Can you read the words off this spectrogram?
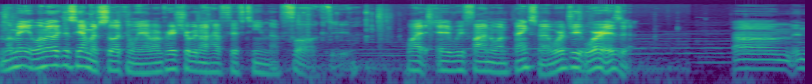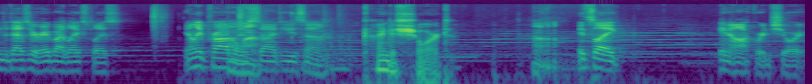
Let me let me look to see how much silicon we have. I'm pretty sure we don't have 15 though. Fuck, dude. Why did we find one? Thanks, man. Where'd you? Where is it? Um, in the desert right by Lake's place. The only problem Oh, wow. is that he's uh kind of short. Oh, It's like an awkward short.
